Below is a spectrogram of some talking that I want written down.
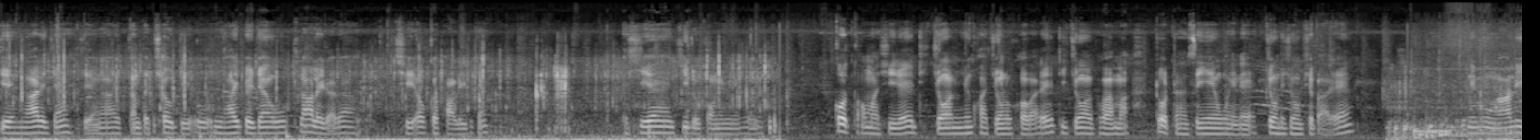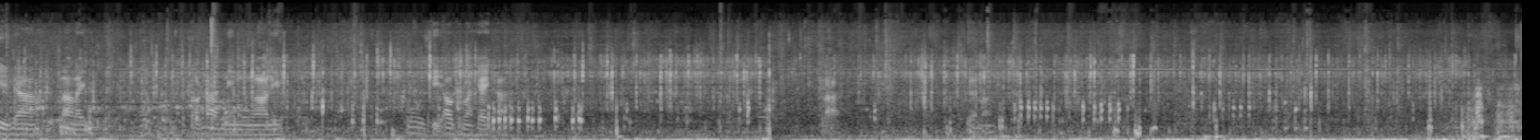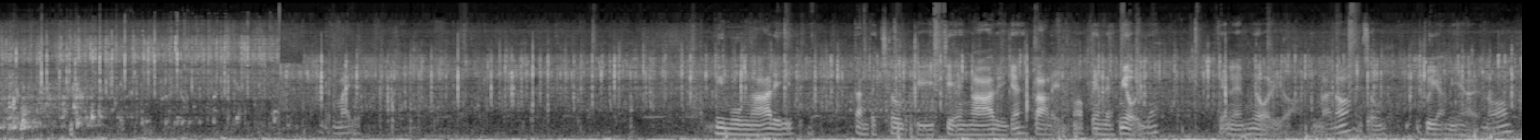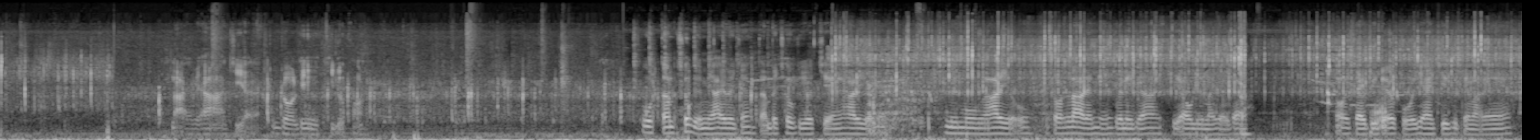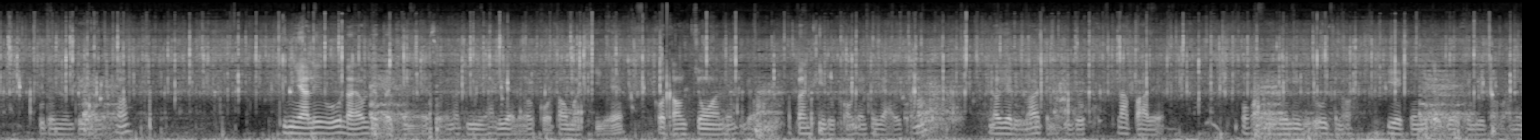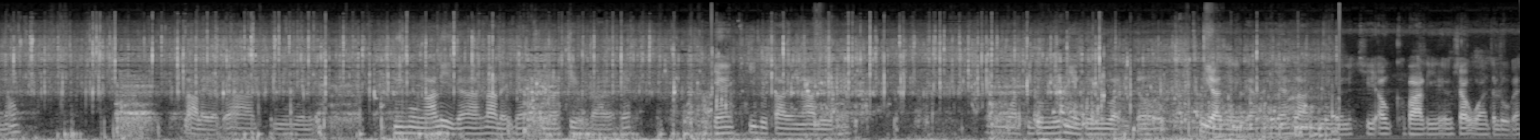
ကျဲငားတယ်ကျန်ကျဲငားတံပချုပ်တွေအိုးအများကြီးပဲကျန်အိုးလှလိုက်တာဗျာခြေအောက်ကဖာလေးတကျန်အရင်ကြည့်လို့ကောင်းနေမြင်ဘူးကော့တောင်းမှရှိတယ်ဒီကျုံအမြင်းခွာကျုံလို့ခေါ်ပါတယ်ဒီကျုံကကဘာမှာတော့တန်စည်ရင်ဝင်တဲ့ကျုံတစ်ကျုံဖြစ်ပါတယ်နေမူငားလေးဗျာလှလိုက်တော့တာနေမူငားလေးဟိုဒီအောက်တမှာရိုက်တာလာပြန်နော် မိုက်တယ် ဒီမူငါးတွေတံပချုပ်တွေကျဲငါးတွေကျန်လှလိုက်တယ်ဟောပင်လဲမြော့ကြီးနော်ပင်လဲမြော့တွေရောဒီမှာနော်အစုံတွေ့ရမြင်ရတယ်နော်လာရဗျာကြည့်ရတာတော်တော်လေးကိုကြည့်လို့ကောင်းတယ်ဟိုတံပချုပ်တွေအများကြီးပဲကျန်တံပချုပ်တွေရောကျဲငါးတွေရောကျန်နီမိုငားတွေ哦တော်လှတယ်မြင်ကွင်းလေးဗျာဒီအောက်လေးမှာရိုက်တာဟောရိုက်ပြီးတော့ကိုရန်ကျေးဇူးတင်ပါတယ် ခုတော့မြင်တွေ့ရတယ်နော်ဒီနေရာလေးကိုလာရောက်လက်ပတ်ချင်တယ်ဆိုရင်တော့ဒီနေရာလေးကကျွန်တော်ကော့တောင်းမှာရှိတယ်ကော့တောင်းကျွန်းကနေပြီးတော့အပန်းဖြေလို့ကောင်းတဲ့နေရာလေးပေါ့နော်နောက်ရက်တွေမှာကျွန်တော်ဒီလိုလှပတဲ့ဟိုကောင်လေးလေးတွေကိုကျွန်တော်ပြည့်ရှင်လေးတက်ပြီးပြင်ပေးကြပါမယ်နော်လှလိုက်တာဗျာဒီမြင်နေနေမငါးလေးဗျာလှလိုက်ကြဒီမှာကြည့်လို့လာတယ်ဗျာကျန်ကြည့်လို့တာတဲ့ငါးလေးဗျာဟိုမှာ ဒီလိုမျိုးမြင်ကွင်းမျိုးပါကျွန်တော်တွေ့ရတယ်ဗျာအရန်လှမြင်ကွင်းလေးခြေအောက်ကဘာလေးတွေရောက်သွားတယ်လို့ပဲ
